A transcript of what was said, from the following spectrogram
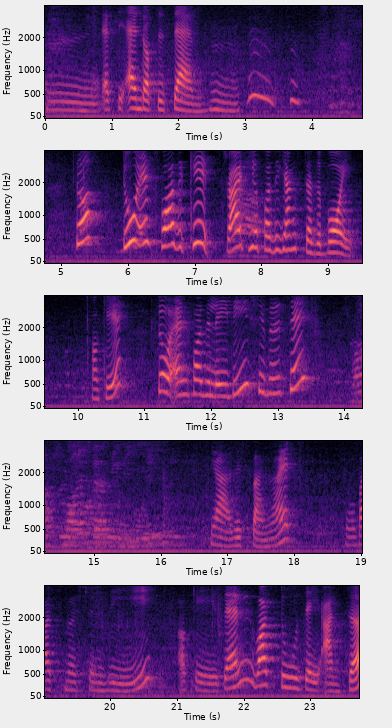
Hmm, at the end of the exam. Hmm. So, do is for the kids, right? Here for the youngster, the boy. Okay. So, and for the lady, she will say? Yeah, this one, right? So, was möchten Sie? Okay, then what do they answer?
